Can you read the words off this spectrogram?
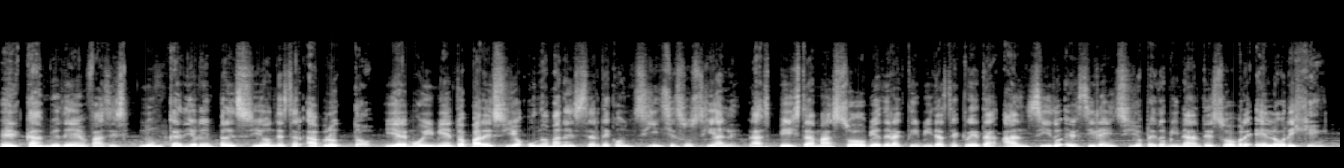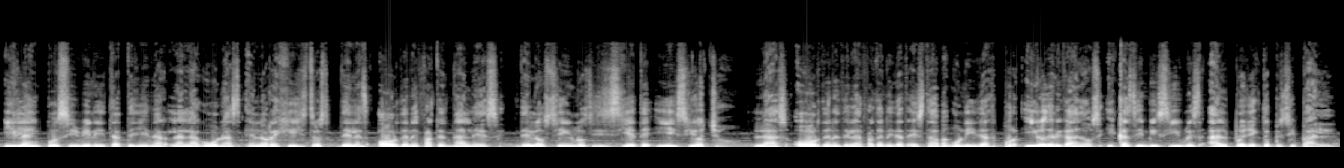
El cambio de énfasis nunca dio la impresión de ser abrupto y el movimiento pareció un amanecer de conciencia social. Las pistas más obvias de la actividad secreta han sido el silencio predominante sobre el origen y la imposibilidad de llenar las lagunas en los registros de las órdenes fraternales de los siglos XVII y XVIII. Las órdenes de la fraternidad estaban unidas por hilos delgados y casi invisibles al proyecto principal.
